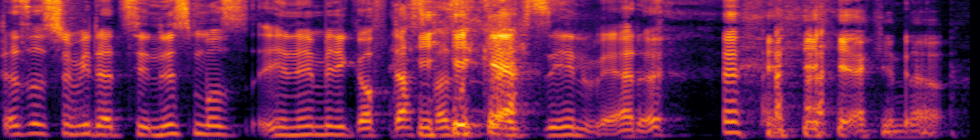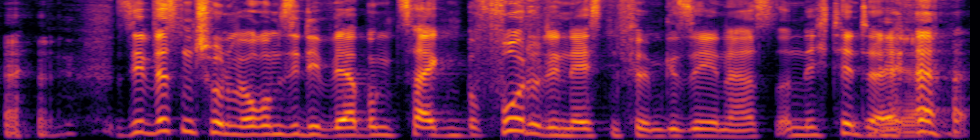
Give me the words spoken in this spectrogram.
Das ist schon wieder Zynismus im Hinblick auf das, was ich Ja. gleich sehen werde. ja, genau. Sie wissen schon, warum sie die Werbung zeigen, bevor du den nächsten Film gesehen hast und nicht hinterher.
